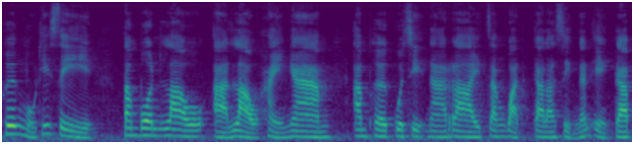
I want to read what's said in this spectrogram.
พึ่งหมู่ที่ 4 ตำบลเหล่าอ่าเหล่าไห่งามอำเภอกุชินาราย จังหวัดกาลสินธุ์นั่นเองครับ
